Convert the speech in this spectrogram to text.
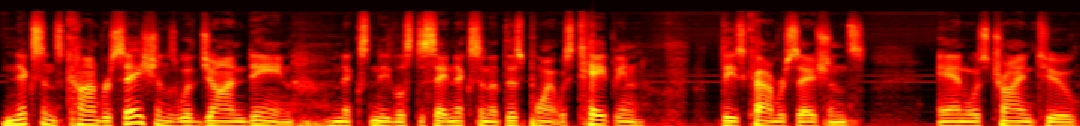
Nixon's conversations with John Dean. Nixon, needless to say, Nixon at this point was taping these conversations and was trying to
